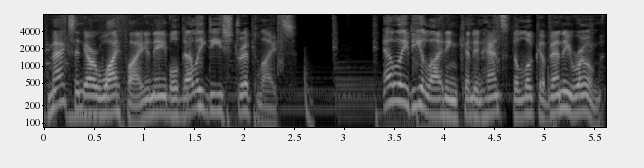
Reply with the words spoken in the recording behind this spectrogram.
Maxandar Wi-Fi enabled LED strip lights. LED lighting can enhance the look of any room.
